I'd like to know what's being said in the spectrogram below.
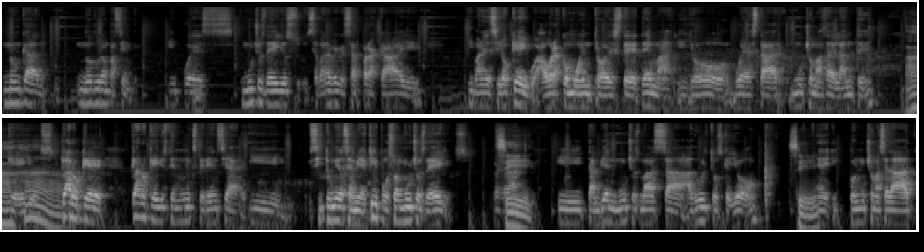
nunca, no duran para siempre. Y pues muchos de ellos se van a regresar para acá y y van a decir, ok, ahora cómo entro a este tema y yo voy a estar mucho más adelante que ellos. Claro que, claro que ellos tienen una experiencia y si tú miras a mi equipo, son muchos de ellos. Sí. Y también muchos más ah, adultos que yo. Sí. Eh, y con mucho más edad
